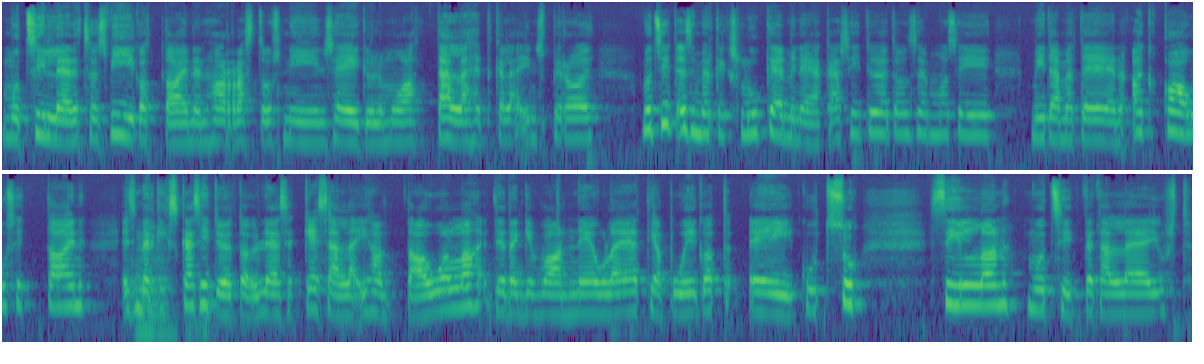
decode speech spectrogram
mutta silleen, että se olisi viikoittainen harrastus, niin se ei kyllä mua tällä hetkellä inspiroi. Mutta sitten esimerkiksi lukeminen ja käsityöt on semmosia, mitä mä teen aika kausittain. Esimerkiksi mm. käsityöt on yleensä kesällä ihan tauolla, et jotenkin vaan neuleet ja puikot ei kutsu silloin, mutta sitten tälleen just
